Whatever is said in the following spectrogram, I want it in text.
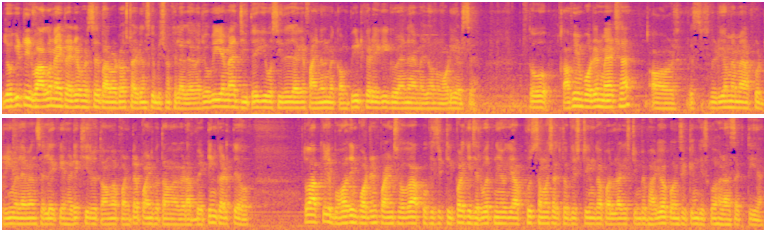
जो कि Trivago knight rider versus Barbados titans के बीच में खेला जाएगा। जो भी ये मैच जीतेगी, वो सीधे जाके फाइनल में कम्पीट करेगी गोयना अमेजोन वॉरियर से। तो काफ़ी इंपॉर्टेंट मैच है और इस वीडियो में मैं आपको ड्रीम इलेवन से लेके हर एक चीज़ बताऊँगा पंटर पॉइंट बताऊँगा। अगर आप बेटिंग करते हो तो आपके लिए बहुत इंपॉर्टेंट पॉइंट्स होगा। आपको किसी टिप्पर की ज़रूरत नहीं होगी। आप खुद समझ सकते हो किस टीम का पल्ला, किस टीम पे भारी और कौन सी टीम किसको हरा सकती है।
